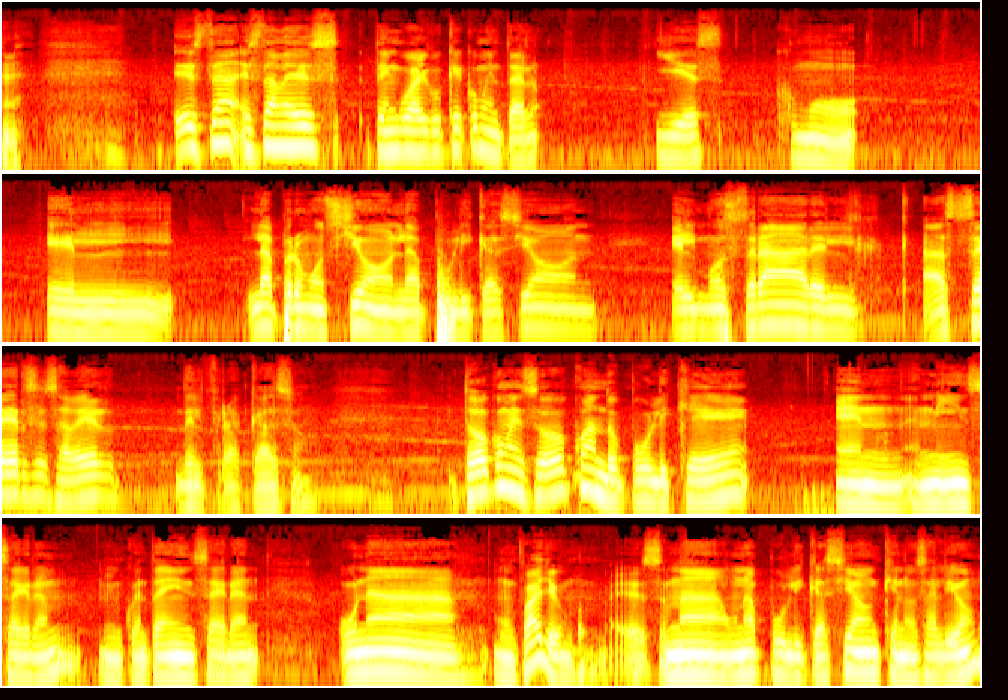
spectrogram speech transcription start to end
esta, esta vez tengo algo que comentar y es como el, la promoción, la publicación, el mostrar, el hacerse saber del fracaso. Todo comenzó cuando publiqué en, mi Instagram, en mi cuenta de Instagram, una, un fallo. Es una, una publicación que no salió.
